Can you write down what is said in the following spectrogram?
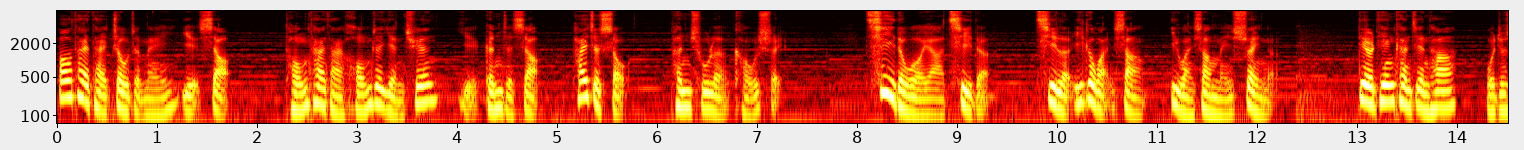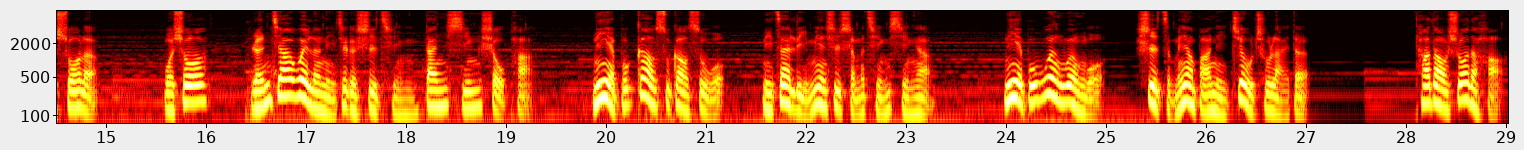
包太太皱着眉也笑，童太太红着眼圈也跟着笑，拍着手喷出了口水。气得我呀，气得气了一个晚上，一晚上没睡呢。第二天看见他，我就说了：“我说，人家为了你这个事情担心受怕，你也不告诉告诉我你在里面是什么情形啊？你也不问问我是怎么样把你救出来的？”他倒说得好：“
